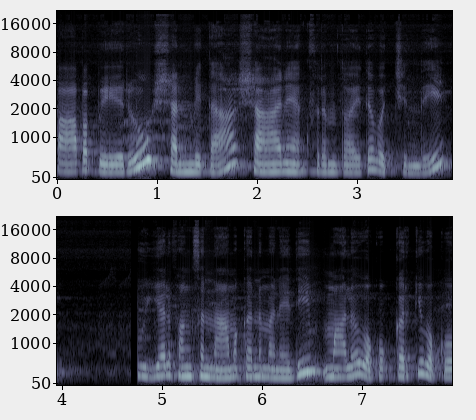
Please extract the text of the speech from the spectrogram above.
పాప పేరు షన్విత షా అనే అక్షరంతో అయితే వచ్చింది. ఉయ్యాల ఫంక్షన్ నామకరణం అనేది మాలో ఒక్కొక్కరికి ఒక్కో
